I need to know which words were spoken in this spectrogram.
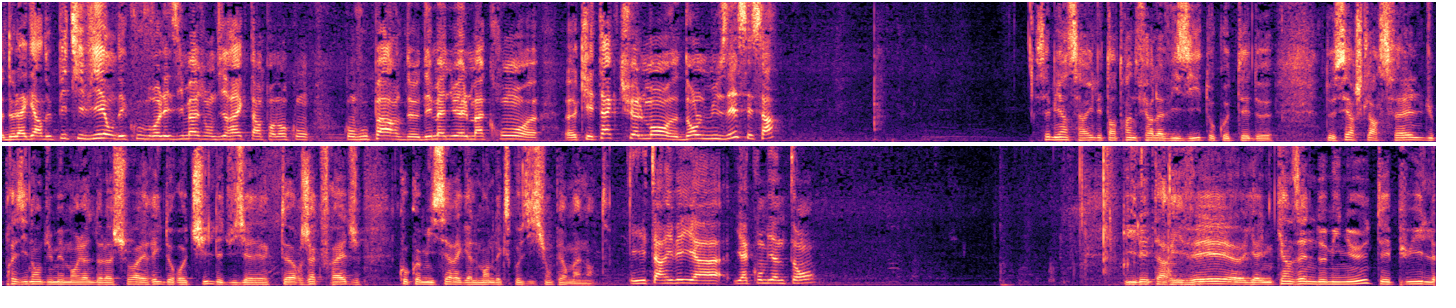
de la gare de Pétivier. On découvre les images en direct hein, pendant qu'on qu vous parle d'Emmanuel Macron euh, qui est actuellement dans le musée, c'est ça? C'est bien ça. Il est en train de faire la visite aux côtés de, de Serge Klarsfeld, du président du mémorial de la Shoah, Éric de Rothschild, et du directeur Jacques Fredge, co-commissaire également de l'exposition permanente. Il est arrivé il y a, il y a combien de temps? Il est arrivé euh, il y a une quinzaine de minutes et puis il,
